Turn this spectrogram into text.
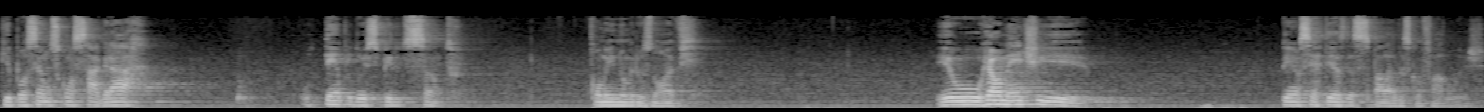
que possamos consagrar o templo do Espírito Santo, como em Números 9. Eu realmente tenho certeza dessas palavras que eu falo hoje.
